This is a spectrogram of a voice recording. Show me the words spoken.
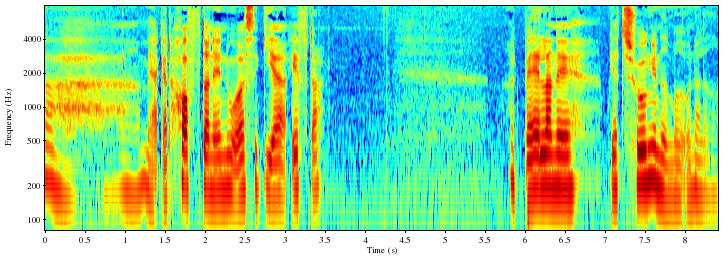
Ah, mærk, at hofterne nu også giver efter. At ballerne bliver tunge ned mod underlaget.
